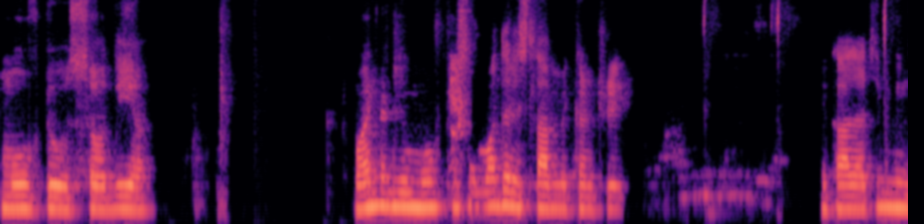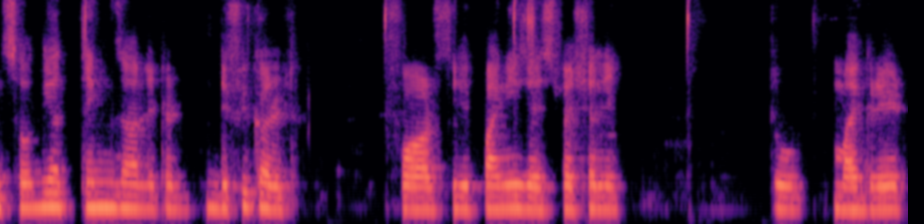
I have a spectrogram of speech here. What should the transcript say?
move to Saudi, why not you move to some other Islamic country? Because I think in Saudi things are a little difficult for Filipinos especially to migrate.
